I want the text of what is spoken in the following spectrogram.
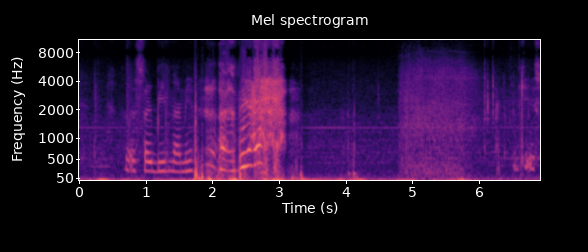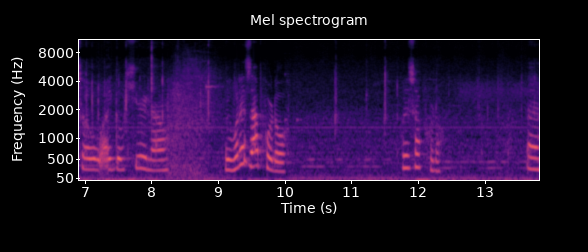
Let's start beating at me. Let me out! Okay, so I go here now. Wait, what is that portal? What is that portal? Uh.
